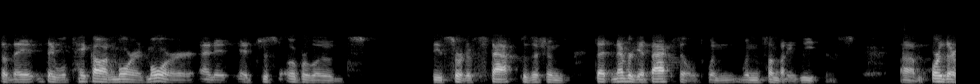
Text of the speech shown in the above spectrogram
So they they will take on more and more, and it it just overloads these sort of staff positions that never get backfilled when when somebody leaves, um, or they're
